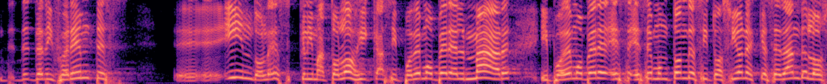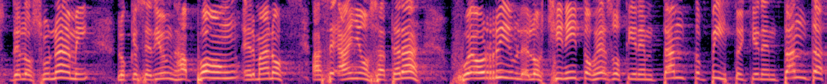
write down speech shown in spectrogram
de diferentes eh, índoles climatológicas y podemos ver el mar y podemos ver ese, montón de situaciones que se dan de los, de los tsunamis, lo que se dio en Japón, hermano, hace años atrás. Fue horrible. Los chinitos esos tienen tanto pisto y tienen tanta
